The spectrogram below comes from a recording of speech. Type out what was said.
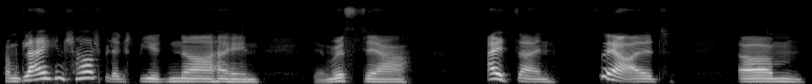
vom gleichen Schauspieler gespielt. Nein, der müsste ja alt sein. Sehr alt. Ähm,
